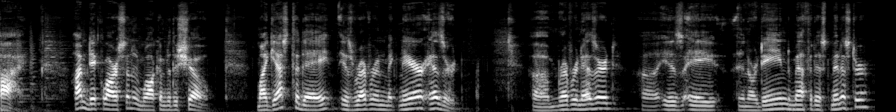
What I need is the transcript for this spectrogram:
Hi, I'm Dick Larson, and welcome to the show. My guest today is Reverend McNair Ezzard. Um, Reverend Ezzard uh, is a, an ordained Methodist minister,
